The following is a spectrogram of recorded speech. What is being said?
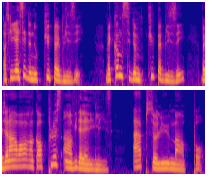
parce qu'il a essayé de nous culpabiliser. Mais comme si de me culpabiliser, ben j'allais avoir encore plus envie d'aller à l'Église. Absolument pas.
